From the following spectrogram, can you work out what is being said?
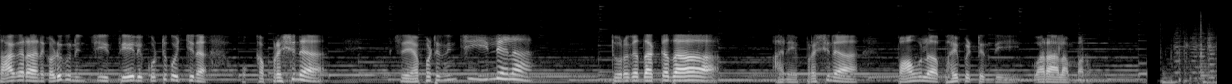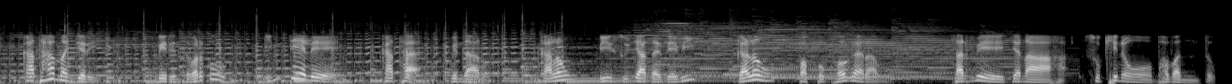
సాగరానికి అడుగు నుంచి తేలి కొట్టుకొచ్చిన ఒక్క ప్రశ్న రేపటి నుంచి ఇల్లేలా? దొరగదక్కదా అనే ప్రశ్న పాములా భయపెట్టింది వరాలమ్మను కథామంజరి మీరింతవరకు ఇంతేలే కథ విన్నారు. కలం బి సుజాతాదేవి గళం పప్పు భోగారావు. సర్వే జనా సుఖినో భవంతు.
